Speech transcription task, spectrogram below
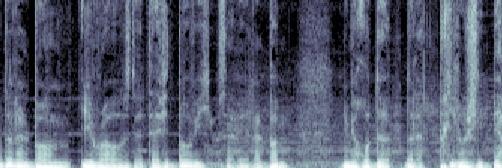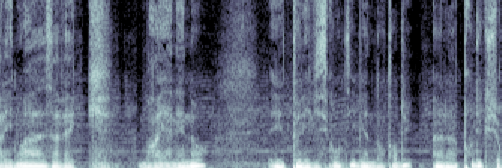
de l'album Heroes de David Bowie, vous savez, l'album numéro 2 de la trilogie berlinoise avec Brian Eno, et Tony Visconti, bien entendu, à la production.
